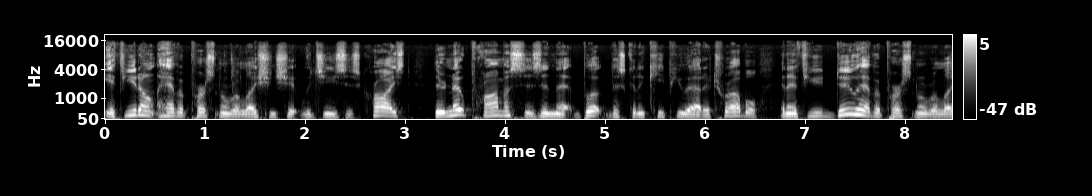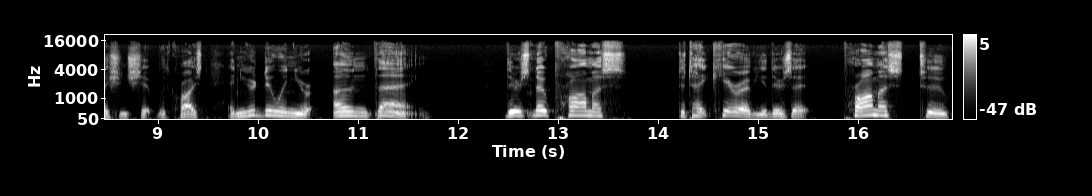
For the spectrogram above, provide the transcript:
if you don't have a personal relationship with Jesus Christ, there are no promises in that book that's going to keep you out of trouble. And if you do have a personal relationship with Christ and you're doing your own thing, there's no promise to take care of you. There's a promise to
